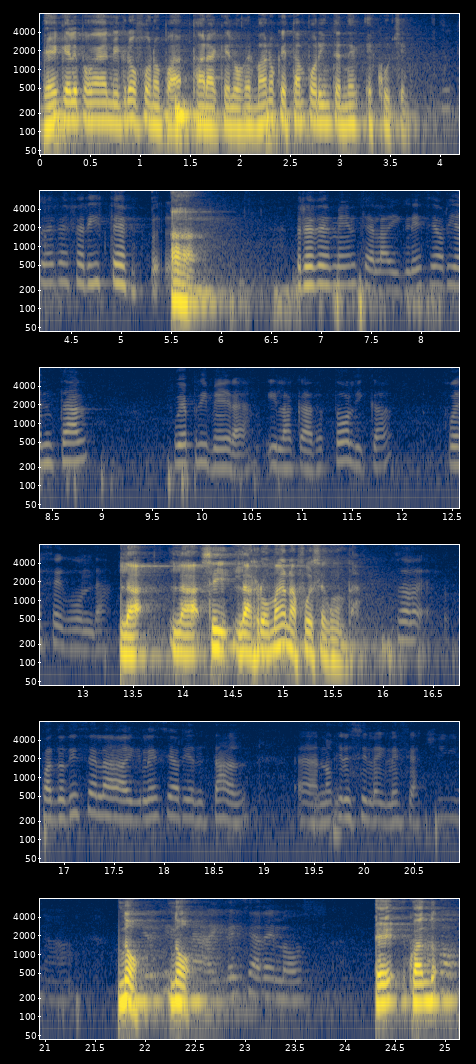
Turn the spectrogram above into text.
dejen que le pongan el micrófono para que los hermanos que están por internet escuchen. Usted referiste brevemente a la iglesia oriental fue primera y la católica fue segunda. La, la, sí, la romana fue segunda. cuando dice la iglesia oriental, eh, no quiere decir la iglesia china. No, no. Eh, cuando,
